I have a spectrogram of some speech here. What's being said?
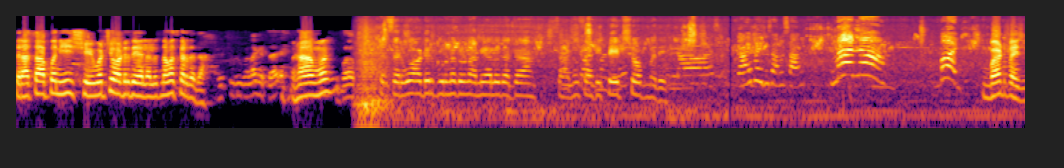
तर आता आपण ही शेवटची ऑर्डर द्यायला आलो नमस्कार दादा. मला घेताय हा मग? तर सर्व ऑर्डर पूर्ण करून आम्ही आलो आता सानूसाठी पेट शॉपमध्ये. काय पाहिजे सांग? बट! पाहिजे.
